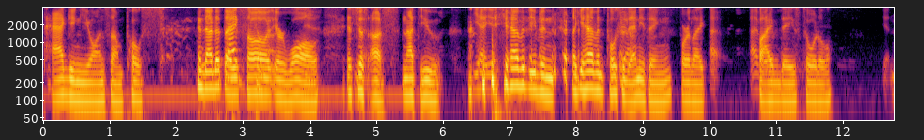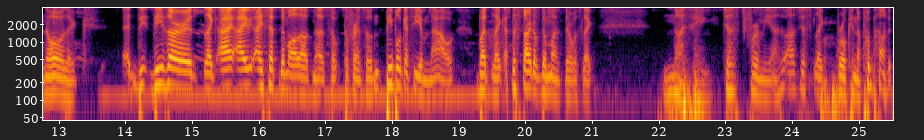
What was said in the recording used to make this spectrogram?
tagging you on some posts. and now that I saw your wall, it's just us, not you. yeah, yeah. You haven't even like you haven't posted Yeah. anything for like I've been- five days total. yeah, no, like uh, th- these are like I, I I set them all out now so to friends so people can see them now. But like at the start of the month, there was like nothing just for me. I was, I was just like broken up about it.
